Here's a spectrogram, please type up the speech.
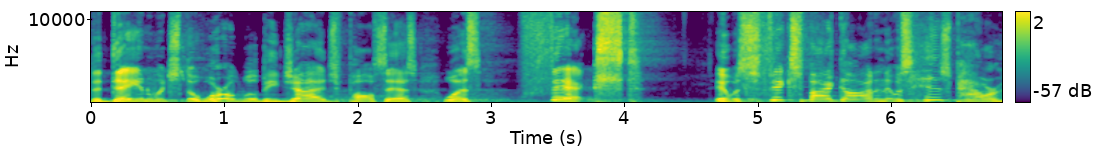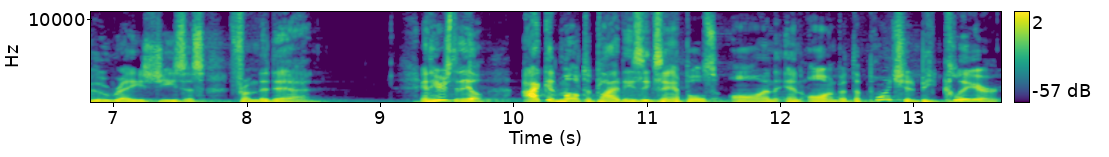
The day in which the world will be judged Paul says was fixed. It was fixed by God and it was his power who raised Jesus from the dead. And here's the deal. I could multiply these examples on and on, but the point should be clear.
